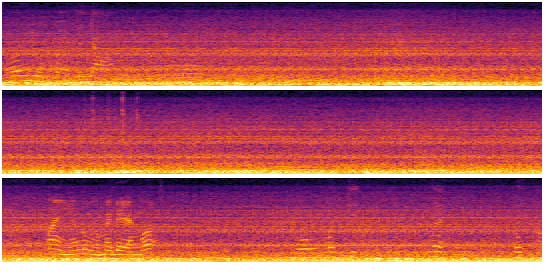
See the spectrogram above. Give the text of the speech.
เขาลงแบบจะยาวไม่ยังลุงไม่แดงวะโมไม่กินไม่ ไม่เขา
